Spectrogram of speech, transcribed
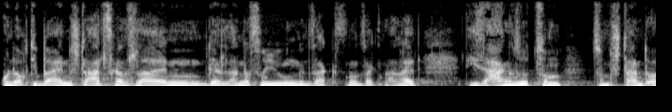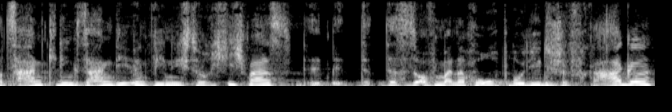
und auch die beiden Staatskanzleien der Landesregierung in Sachsen und Sachsen-Anhalt, die sagen so zum, zum Standort Zahnklinik, sagen die irgendwie nicht so richtig was. Das ist offenbar eine hochpolitische Frage.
